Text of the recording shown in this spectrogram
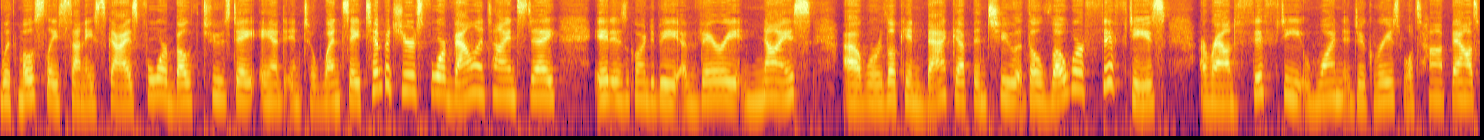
with mostly sunny skies for both Tuesday and into Wednesday. Temperatures for Valentine's Day, it is going to be very nice. Uh, we're looking back up into the lower 50s, around 51 degrees. We'll top out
